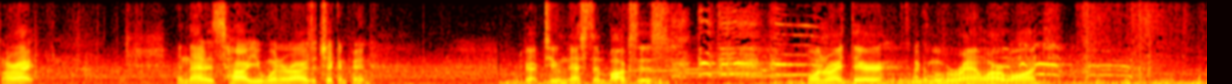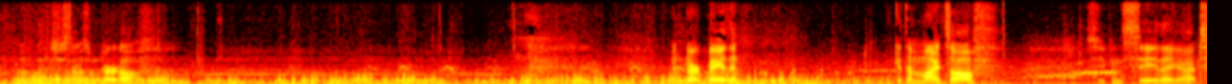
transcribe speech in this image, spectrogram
Alright. And that is how you winterize a chicken pen. Got two nesting boxes. One right there. I can move around where I want. Oh, just throw some dirt off. Been dirt bathing. Get the mites off. So you can see they got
